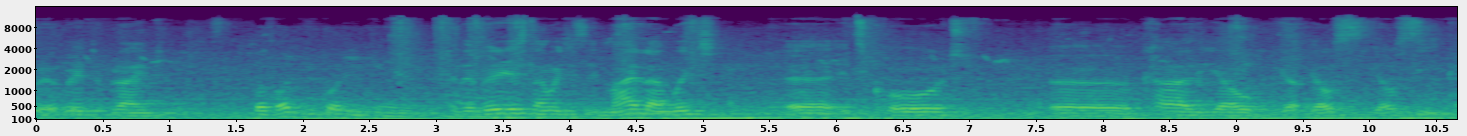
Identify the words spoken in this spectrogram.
We are going to grind. but what do you call it? in- the various languages, in my language, uh, it's called uh, Kali Yau- Yau- Yausika.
